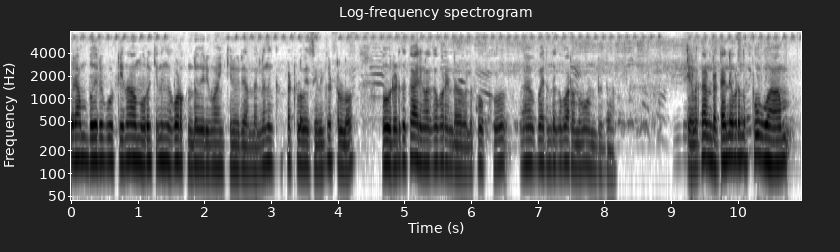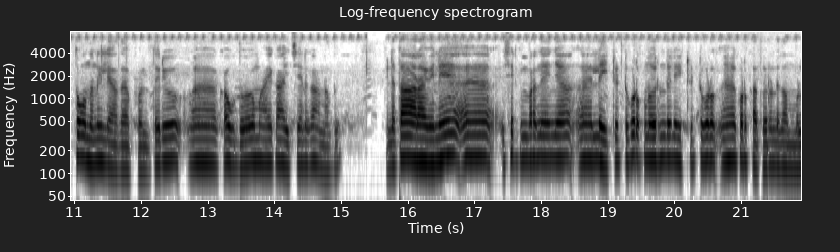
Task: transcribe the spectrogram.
ഒരു അമ്പത് രൂപ കൂട്ടി നാനൂറൊക്കെ നിങ്ങൾക്ക് നിങ്ങൾ കൊടുക്കേണ്ടി വരും വാങ്ങിക്കുന്നവർ എന്നാലും നിങ്ങൾക്ക് പെട്രോൾ പൈസയിൽ കിട്ടുള്ളൂ. അപ്പോൾ ഒരിടത്ത് കാര്യങ്ങളൊക്കെ പറയേണ്ടത് അതുപോലെ കൊക്ക് വരുന്നതൊക്കെ പറഞ്ഞു പോകുന്നുണ്ട് കേട്ടോ കുട്ടികളെ കണ്ടിട്ട് തന്നെ ഇവിടുന്ന് പോവാൻ തോന്നണില്ല. അതേപോലത്തെ ഒരു കൗതുകമായ കാഴ്ചയാണ് കാണുന്നത്. പിന്നെ താറാവിന് ശരിക്കും പറഞ്ഞു കഴിഞ്ഞാൽ ലൈറ്റ് ഇട്ട് കൊടുക്കുന്നവരുണ്ട്. ലൈറ്റ് ഇട്ട് കൊടുക്കാത്തവരുണ്ട്. നമ്മൾ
